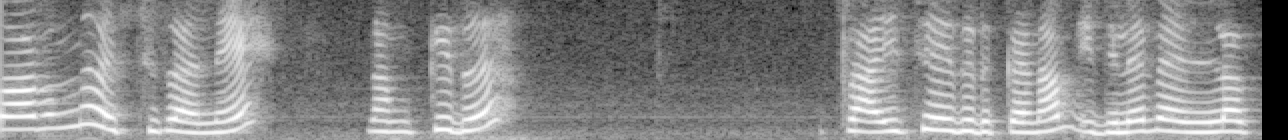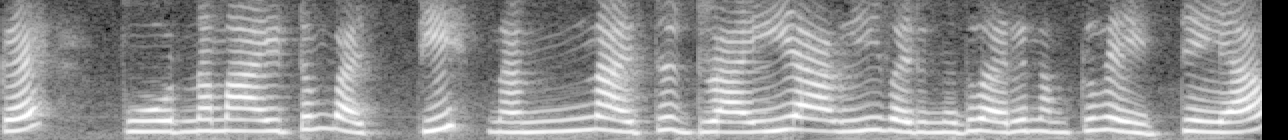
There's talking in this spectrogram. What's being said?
തുറന്ന് വെച്ച് തന്നെ നമുക്കിത് ഫ്രൈ ചെയ്തെടുക്കണം. ഇതിലെ വെള്ളമൊക്കെ പൂർണമായിട്ടും വറ്റി നന്നായിട്ട് ഡ്രൈ ആയി വരുന്നത് വരെ നമുക്ക് വെയിറ്റ് ചെയ്യാം.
